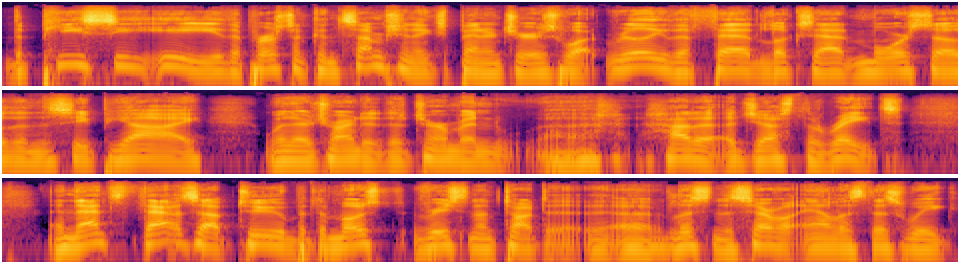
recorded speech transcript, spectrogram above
the PCE, the personal consumption expenditure, is what really the Fed looks at more so than the CPI when they're trying to determine uh, how to adjust the rates. And that's that's up too. But the most recent, I talked to, uh, listened to several analysts this week.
